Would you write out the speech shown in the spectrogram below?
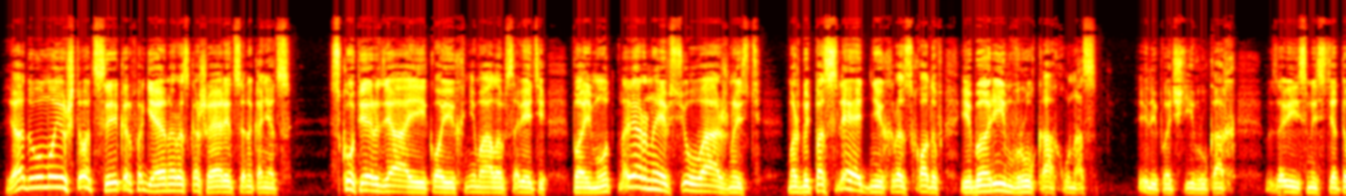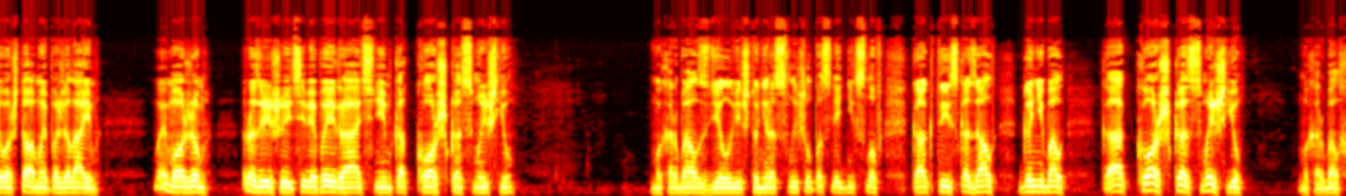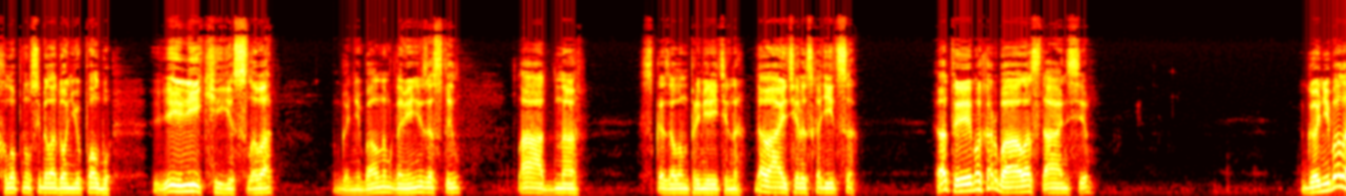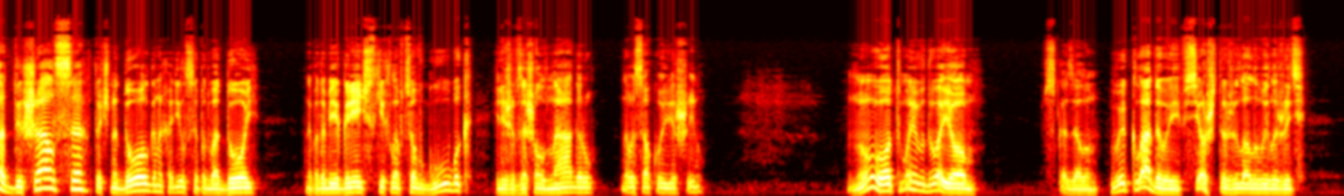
Я думаю, что отцы Карфагена раскошелятся, наконец. Скупердяи, коих немало в Совете, поймут, наверное, всю важность, может быть, последних расходов, ибо Рим в руках у нас, или почти в руках, в зависимости от того, что мы пожелаем. Мы можем разрешить себе поиграть с ним, как кошка с мышью». Махарбал сделал вид, что не расслышал последних слов. «Как ты сказал, Ганнибал, как кошка с мышью!» Махарбал хлопнул себе ладонью по лбу. «Великие слова!» Ганнибал на мгновение застыл. «Ладно», — сказал он примирительно, — «давайте расходиться. А ты, Махарбал, останься». Ганнибал отдышался, точно долго находился под водой, наподобие греческих ловцов губок, или же взошел на гору, на высокую вершину. Ну вот мы вдвоем, — сказал он. — Выкладывай все, что желал выложить.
